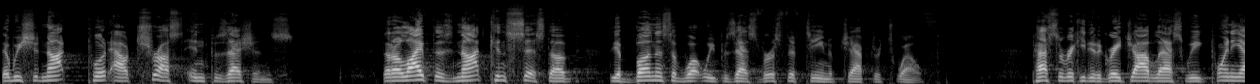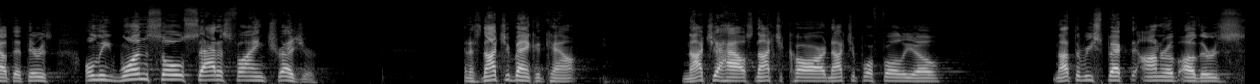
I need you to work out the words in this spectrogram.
that we should not put our trust in possessions, that our life does not consist of the abundance of what we possess. Verse 15 of chapter 12. Pastor Ricky did a great job last week pointing out that there is only one soul satisfying treasure, and it's not your bank account, not your house, not your car, not your portfolio, not the respect, the honor of others,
